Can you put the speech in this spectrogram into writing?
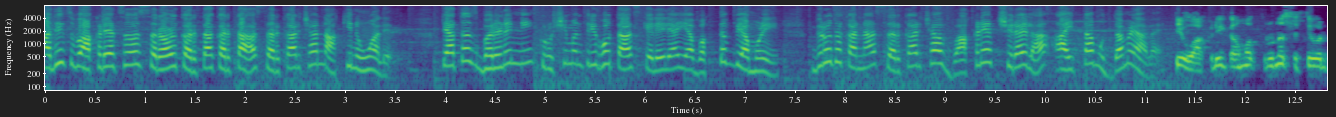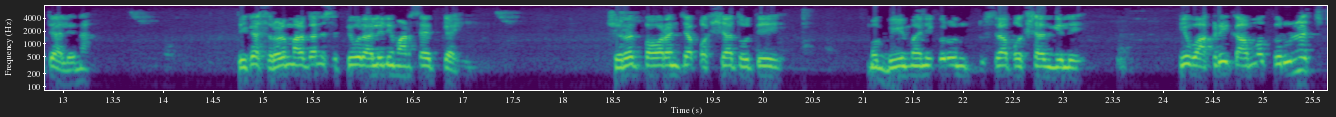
आधीच वाकड्याचं सरळ करता करता सरकारच्या नाकी नऊ आले त्यातच भरणेंनी कृषी मंत्री होताच केलेल्या या वक्तव्यामुळे विरोधकांना सरकारच्या वाकड्यात शिरायला आयता मुद्दा मिळालाय. ते वाकडी कामं करूनच सत्तेवरती आले ना. ते काय सरळ मार्गाने सत्तेवर आलेली माणसं आहेत काही. शरद पवारांच्या पक्षात होते मग बेईमानी करून दुसऱ्या पक्षात गेले. हे वाकडी कामं करूनच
